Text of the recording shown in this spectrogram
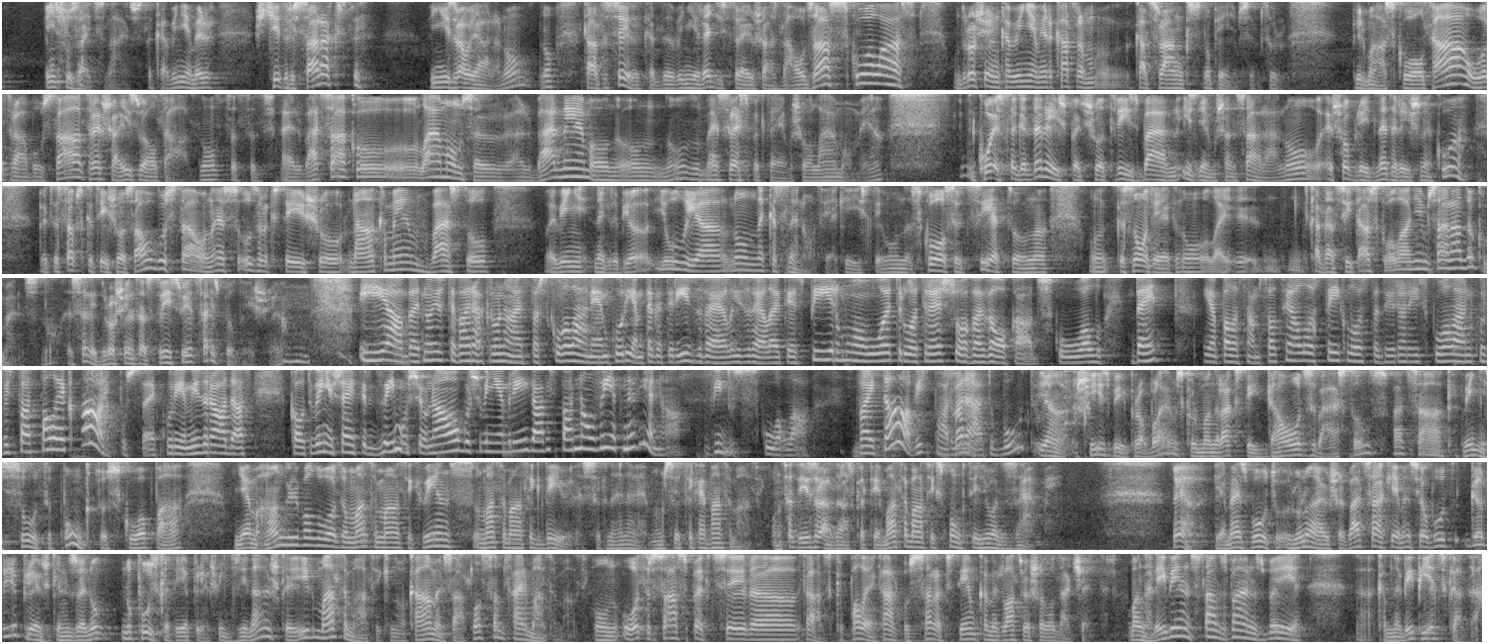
viņus uzaicinājusi. Viņiem ir šķidri saraksti. Viņi izrauj ārā. Nu, nu, tā tas ir, kad viņi ir reģistrējušās daudzās skolās, droši vien, ka viņiem ir katram kāds rangs, nu, pieņemsim, tur Pirmā skola tā, otrā būs tā, trešā izvēle tāda. Nu, tad, tad ir vecāku lēmums ar, ar bērniem, un, un nu, mēs respektējam šo lēmumu. Ja. Ko es tagad darīšu pēc šo trīs bērnu izņemšanas ārā? Nu, es šobrīd nedarīšu neko, bet es apskatīšos augustā un es uzrakstīšu nākamajam vēstuli vai viņi negrib. Jo jūlijā nu, nekas nenotiek īsti, un skolas ir cietas, un, un kas notiek, nu, lai kādā citā skolā ņems ārā dokumentus. Nu, es arī droši vien tās trīs vietas aizpildīšu. Ja? Mm. Jā, bet nu, jūs te vairāk runājat par skolēniem, kuriem tagad ir izvēle izvēlēties pirmo, otro, trešo vai vēl kādu skolu. Bet, ja palasām sociālos tīklos, tad ir arī skolēni, kur vispār paliek ārpusē, kuriem izrādās, kaut viņi šeit ir dzimuši un auguši, viņiem Rīgā vispār vispār nav vieta nevienā vidusskolā. Vai tā vispār varētu būt? Jā, šīs bija problēmas, kur man rakstīja daudz vēstules vecāki. Viņi sūta punktus kopā, ņem angļu valodu, matemātiku viens un matemātiku divi. Es saku, nē, nē, mums ir tikai matemātika. Un tad izrādās, ka tie matemātikas punkti ir ļoti zemi. Nu jā, ja mēs būtu runājuši ar vecākiem, es jau būtu gadu iepriekš, gan nu, nu, pusgadu iepriekš. Viņi zinājuši, ka ir matemātika, no kā mēs atlasām, tā ir matemātika. Un otrs aspekts ir tāds, ka paliek ārpus sarakstiem, kam ir latviešu valodā četri. Man arī viens tāds bērns bija, kam nebija pieci gadi.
